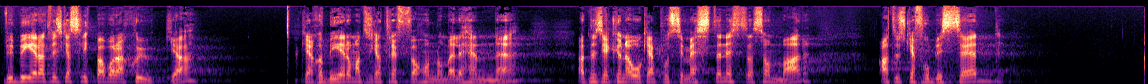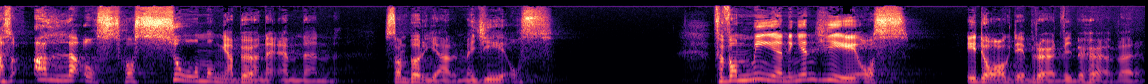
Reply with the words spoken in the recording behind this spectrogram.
Vi ber att vi ska slippa vara sjuka. Kanske ber om att du ska träffa honom eller henne. Att ni ska kunna åka på semester nästa sommar. Att du ska få bli sedd. Alltså alla oss har så många böneämnen som börjar med ge oss. För vad meningen ge oss idag, det bröd vi behöver,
